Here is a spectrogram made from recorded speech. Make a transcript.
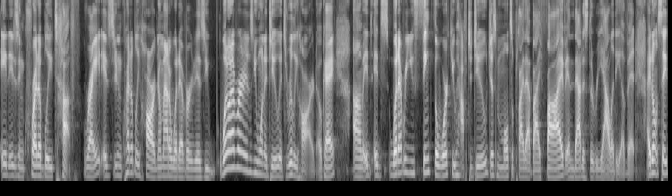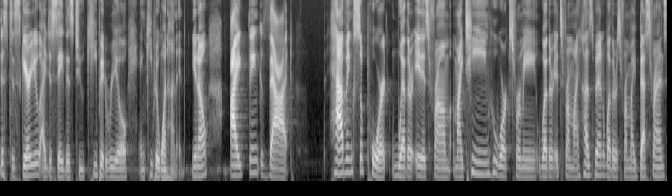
it is incredibly tough, right? It's incredibly hard, no matter whatever it is you, whatever it is you want to do. It's really hard. Okay, um, it, it's whatever you think the work you have to do. Just multiply that by five, and that is the reality of it. I don't say this to scare you. I just say this to keep it real and keep it 100. You know, I think that having support, whether it is from my team who works for me, whether it's from my husband, whether it's from my best friends,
